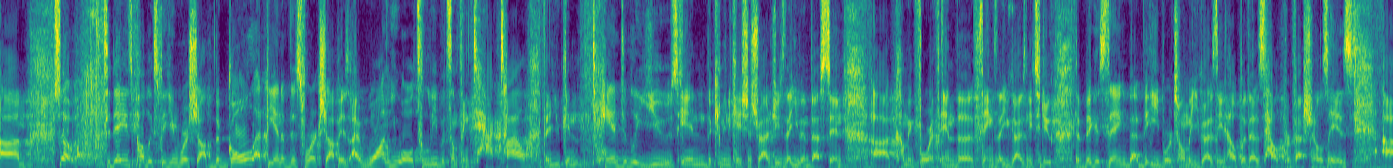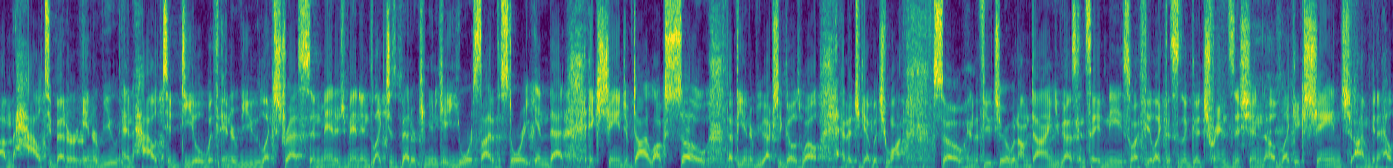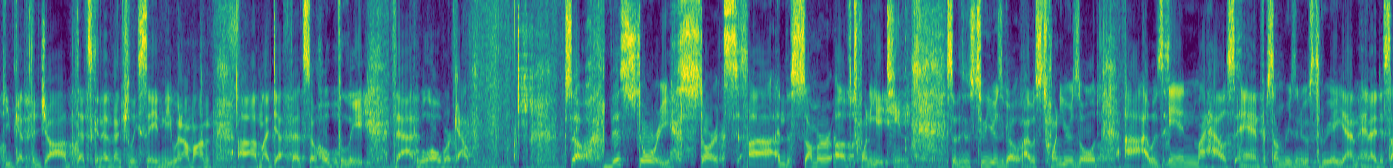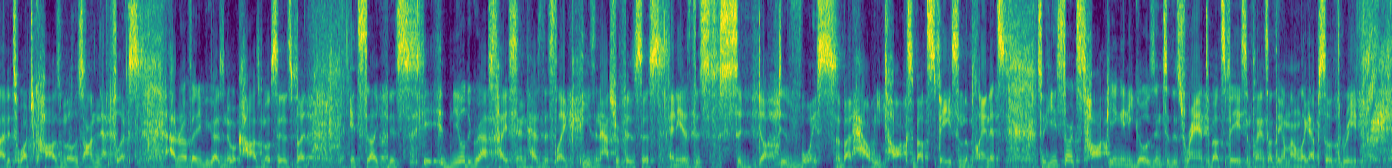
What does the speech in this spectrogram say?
Um, so, today's public speaking workshop, the goal at the end of this workshop is I want you all to leave with something tactile that you can tangibly use in the communication strategies that you invest in uh, coming forth in the things that you guys need to do. The biggest thing that the e-board told me you guys need help with as health professionals is um, how to better interview and how to deal with interview like stress and management and like just better communicate your side of the story in that exchange of dialogue so that the interview actually goes well and that you get what you want. So in the future, future, when I'm dying, you guys can save me. So I feel like this is a good transition of like exchange. I'm gonna help you get the job. That's gonna eventually save me when I'm on uh, my deathbed. So hopefully that will all work out. So this story starts uh, in the summer of 2018. So this is two years ago. I was 20 years old. Uh, I was in my house, and for some reason it was 3 a.m. and I decided to watch Cosmos on Netflix. I don't know if any of you guys know what Cosmos is, but it's like this. It, Neil deGrasse Tyson has this like he's an astrophysicist, and he has this seductive voice about how he talks about space and the planets. So he starts talking, and he goes into this rant about space and planets. I think I'm on like episode three,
